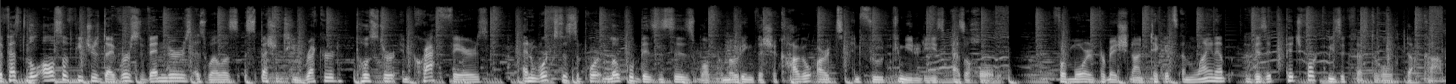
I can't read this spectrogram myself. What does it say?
The festival also features diverse vendors as well as specialty record, poster, and craft fairs, and works to support local businesses while promoting the Chicago arts and food communities as a whole. For more information on tickets and lineup, visit pitchforkmusicfestival.com.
